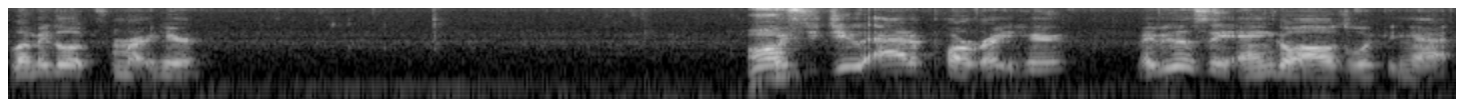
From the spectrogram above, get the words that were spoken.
let me look from right here. Wait, Off. did you add a part right here? Maybe it was the angle I was looking at.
